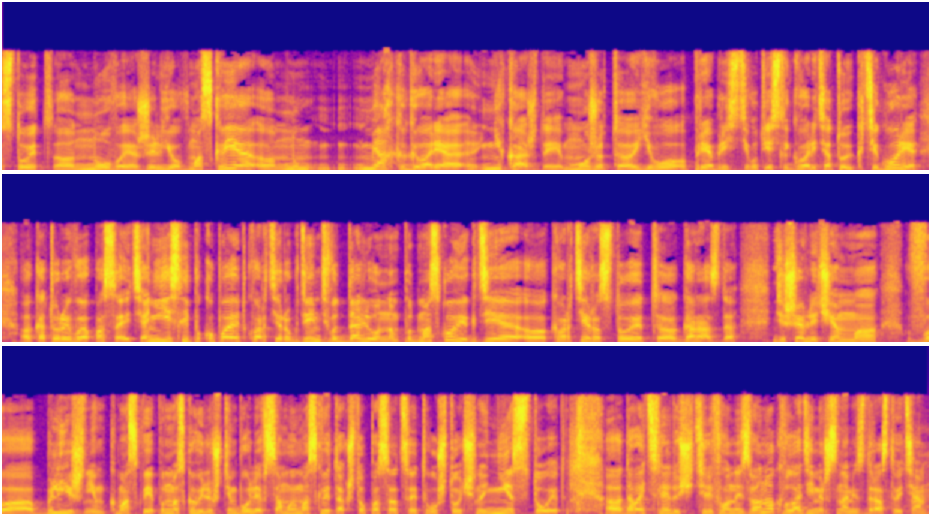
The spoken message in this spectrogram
стоит новое жилье в Москве, ну, мягко говоря, не каждый может его приобрести. Вот если говорить о той категории, которой вы опасаетесь. Они, если покупают квартиру где-нибудь в отдаленном Подмосковье, где квартира стоит гораздо дешевле, чем в ближнем к Москве Подмосковье, или уж тем более в самой Москве, так что опасаться этого уж точно не стоит. Давайте следующий телефонный звонок. Владимир с нами, здравствуйте.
